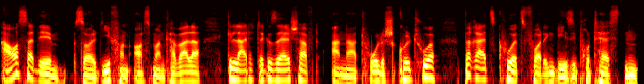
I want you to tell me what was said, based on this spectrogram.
Außerdem soll die von Osman Kavala geleitete Gesellschaft Anatolische Kultur bereits kurz vor den Gezi-Protesten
